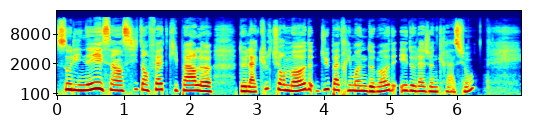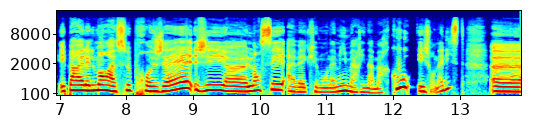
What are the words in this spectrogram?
souligné. C'est un site en fait qui parle de la culture mode, du patrimoine de mode et de la jeune création. Et parallèlement à ce projet, j'ai euh, lancé avec mon amie Marina Marcou, et journaliste, euh,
